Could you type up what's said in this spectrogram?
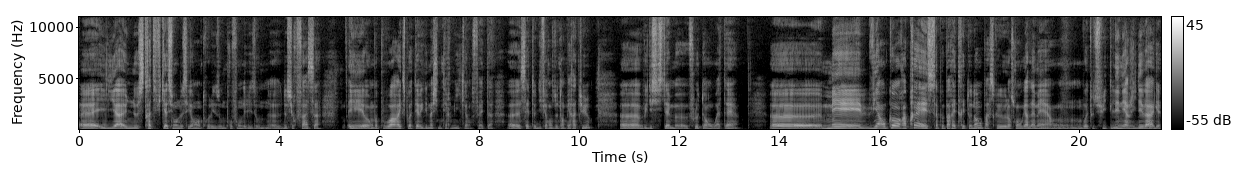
euh, il y a une stratification de l'océan entre les zones profondes et les zones de surface. Et on va pouvoir exploiter avec des machines thermiques, en fait, cette différence de température, avec des systèmes flottants ou à terre. Euh, mais vient encore après, ça peut paraître étonnant parce que lorsqu'on regarde la mer, on, voit tout de suite l'énergie des vagues.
